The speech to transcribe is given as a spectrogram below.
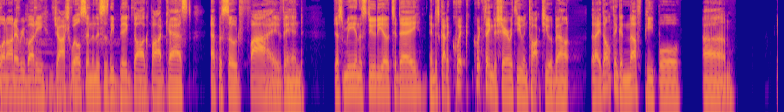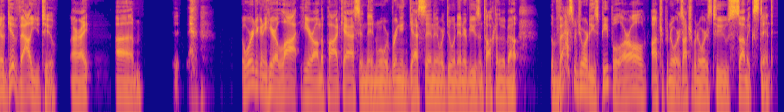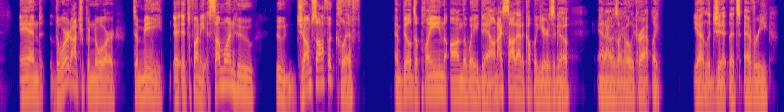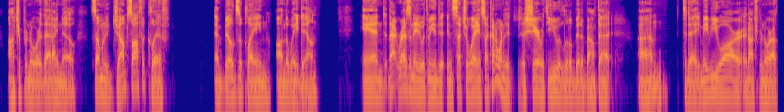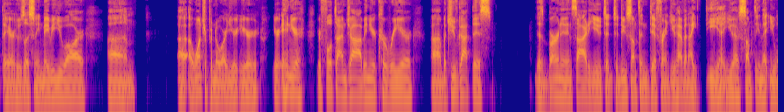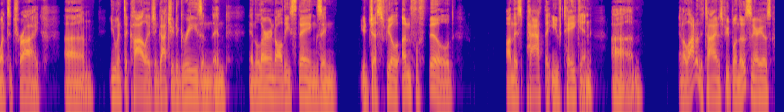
Going on, everybody? Josh Wilson, and this is the Big Dog Podcast, episode five. And just me in the studio today, and just got a quick, quick thing to share with you and talk to you about that I don't think enough people, um, you know, give value to. All right. Um, the word you're going to hear a lot here on the podcast and, and when we're bringing guests in and we're doing interviews and talking to them about the vast majority of these people are all entrepreneurs, entrepreneurs to some extent. And the word entrepreneur to me, it's funny. It's someone who who jumps off a cliff and builds a plane on the way down. I saw that a couple years ago and I was like, holy crap, like, yeah, legit. That's every entrepreneur that I know. Someone who jumps off a cliff and builds a plane on the way down. And that resonated with me in, in such a way. And so I kind of wanted to share with you a little bit about that um, today. Maybe you are an entrepreneur out there who's listening. Maybe you are um, a, a entrepreneur. You're you're you're in your your full time job in your career, uh, but you've got this this burning inside of you to to do something different. You have an idea. You have something that you want to try. Um, you went to college and got your degrees and and and learned all these things and you just feel unfulfilled on this path that you've taken. Um, and a lot of the times people in those scenarios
